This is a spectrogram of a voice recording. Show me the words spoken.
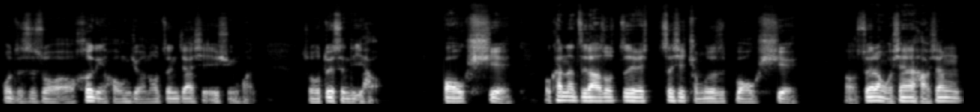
或者是说喝点红酒，然后增加血液循环，说对身体好。bullshit！我看他资料说这些这些全部都是 bullshit。哦，虽然我现在好像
